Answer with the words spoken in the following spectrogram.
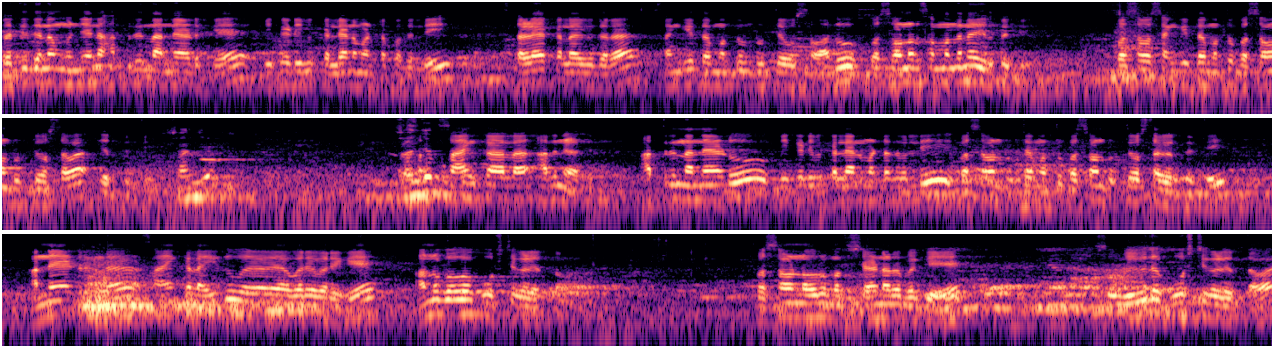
ಪ್ರತಿದಿನ ಮುಂಜಾನೆ ಹತ್ತರಿಂದ ಹನ್ನೆರಡಕ್ಕೆ ಬಿ ಕೆ ಡಿ ಬಿ ಕಲ್ಯಾಣ ಮಂಟಪದಲ್ಲಿ ಸ್ಥಳೀಯ ಕಲಾವಿದರ ಸಂಗೀತ ಮತ್ತು ನೃತ್ಯೋತ್ಸವ. ಅದು ಬಸವಣ್ಣರ ಸಂಬಂಧನೇ ಇರ್ತೈತಿ. ಬಸವ ಸಂಗೀತ ಮತ್ತು ಬಸವ ನೃತ್ಯೋತ್ಸವ ಇರ್ತೈತಿ. ಸಂಜೆ? ಸಂಜೆ ಸಾಯಂಕಾಲ ಅದನ್ನ ಹೇಳ್ತೀನಿ. ಹತ್ತರಿಂದ ಹನ್ನೆರಡು ಬಿ ಕೆ ಡಿ ಬಿ ಕಲ್ಯಾಣ ಮಂಟಪದಲ್ಲಿ ಬಸವ ನೃತ್ಯ ಮತ್ತು ಬಸವ ನೃತ್ಯೋತ್ಸವ ಇರ್ತೈತಿ. ಹನ್ನೆರಡರಿಂದ ಸಾಯಂಕಾಲ ಐದೂವರೆವರೆಗೆ ಅನುಭವ ಗೋಷ್ಠಿಗಳಿರ್ತಾವೆ. ಬಸವಣ್ಣವರು ಮತ್ತು ಶರಣರ ಬಗ್ಗೆ ಸೊ ವಿವಿಧ ಗೋಷ್ಠಿಗಳಿರ್ತಾವೆ.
